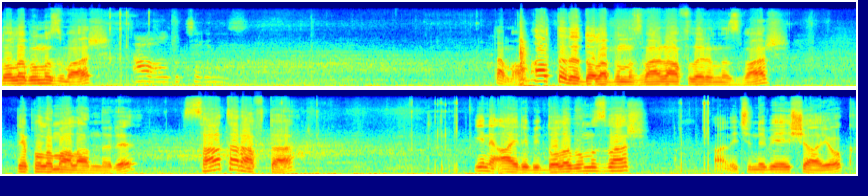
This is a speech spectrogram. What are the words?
dolabımız var. Aa oldukça geniş. Tamam. Altta da dolabımız var, raflarımız var. Depolama alanları. Sağ tarafta yine ayrı bir dolabımız var. Hani içinde bir eşya yok.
